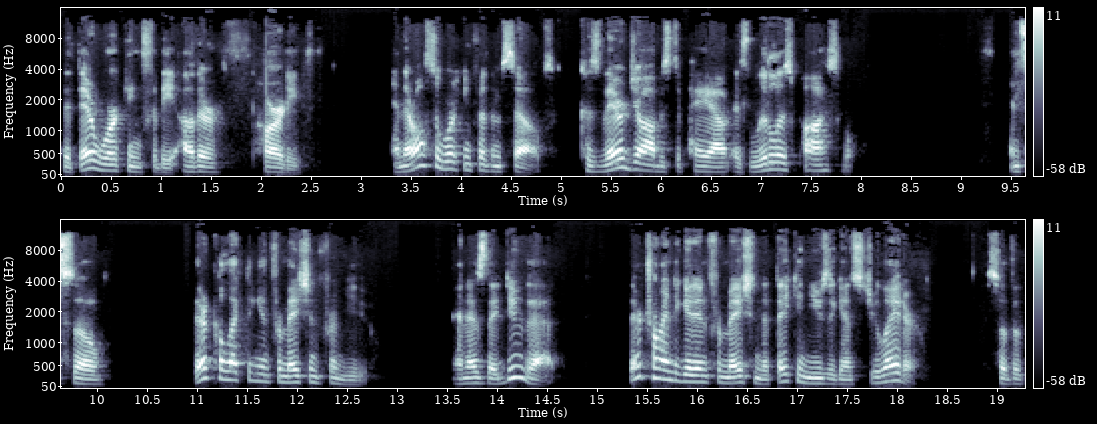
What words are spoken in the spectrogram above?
that they're working for the other party and they're also working for themselves because their job is to pay out as little as possible. And so they're collecting information from you. And as they do that, they're trying to get information that they can use against you later. So the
